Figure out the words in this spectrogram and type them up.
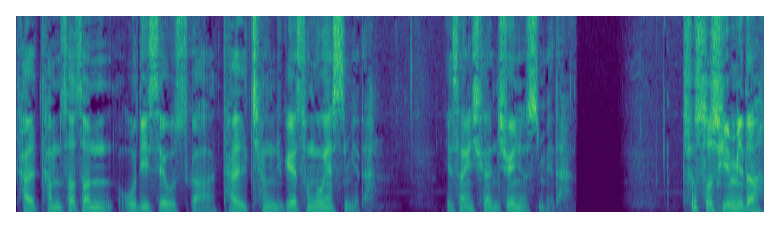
달 탐사선 오디세우스가 달 착륙에 성공했습니다. 이상 이 시간 주연이었습니다. 첫 소식입니다.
